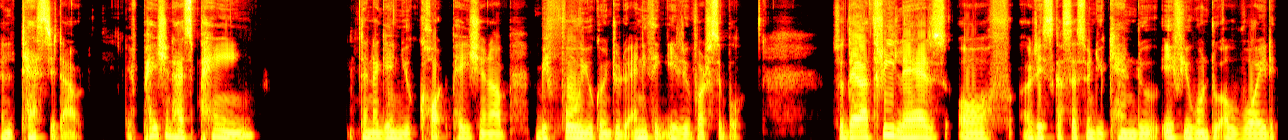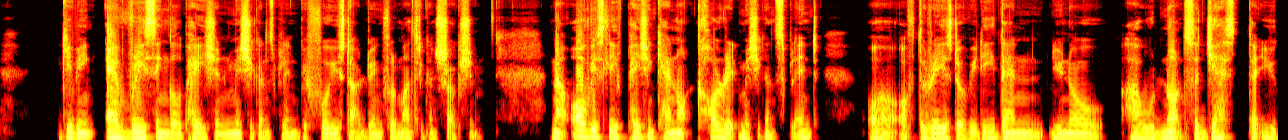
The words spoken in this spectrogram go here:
and test it out. If patient has pain then again you caught patient up before you're going to do anything irreversible so there are three layers of risk assessment you can do if you want to avoid giving every single patient Michigan splint before you start doing full mouth reconstruction. Now, obviously, if patient cannot tolerate Michigan splint or of the raised OVD, then you know I would not suggest that you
